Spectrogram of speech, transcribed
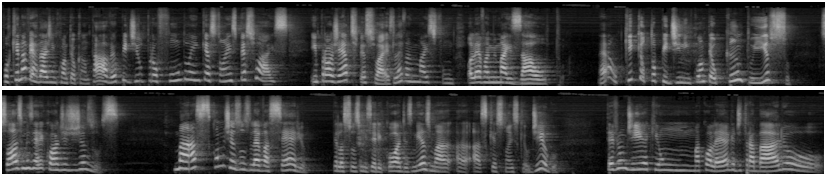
Porque, na verdade, enquanto eu cantava, eu pedi o profundo em questões pessoais, em projetos pessoais. Leva-me mais fundo, ou leva-me mais alto. Né? O que, que eu estou pedindo enquanto eu canto isso? Só as misericórdias de Jesus. Mas, como Jesus leva a sério pelas suas misericórdias, mesmo a, a, as questões que eu digo, teve um dia que um, uma colega de trabalho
